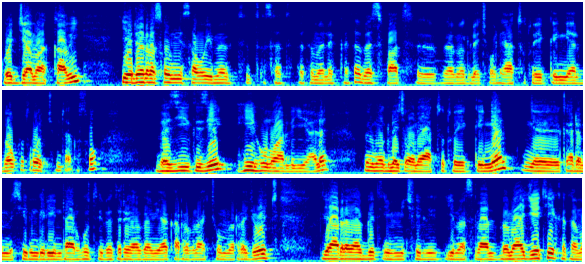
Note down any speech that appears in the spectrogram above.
ጎጃም አካባቢ የደረሰውን የሰብአዊ መብት ጥሰት በተመለከተ በስፋት በመግለጫው ላይ አትቶ ይገኛል። በቁጥሮችም ጠቅሶ በዚህ ጊዜ ይሄ ሆኗል እያለ በመግለጫው ላይ አትቶ ይገኛል። ቀደም ሲል እንግዲህ እንዳልሁት በተደጋጋሚ ያቀረብናቸው መረጃዎች ሊያረጋግጥ የሚችል ይመስላል። በማጀቴ ከተማ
